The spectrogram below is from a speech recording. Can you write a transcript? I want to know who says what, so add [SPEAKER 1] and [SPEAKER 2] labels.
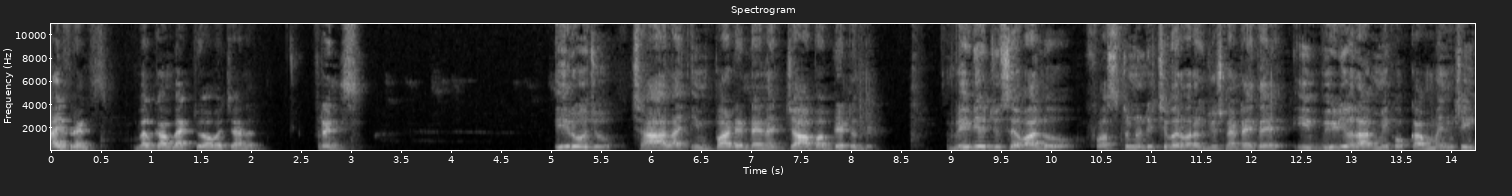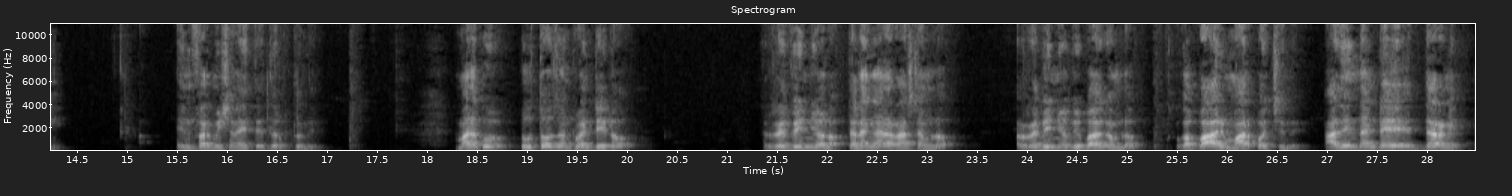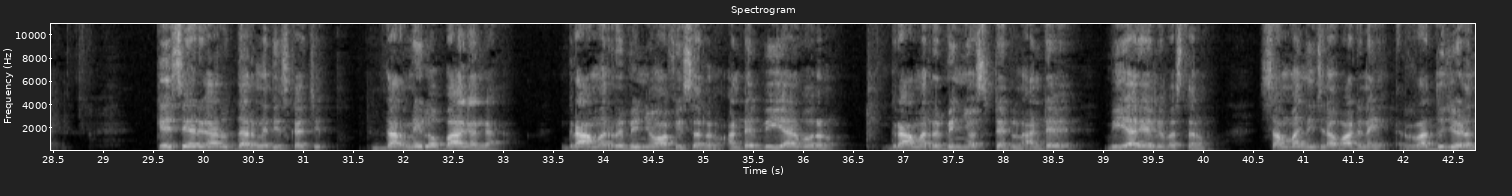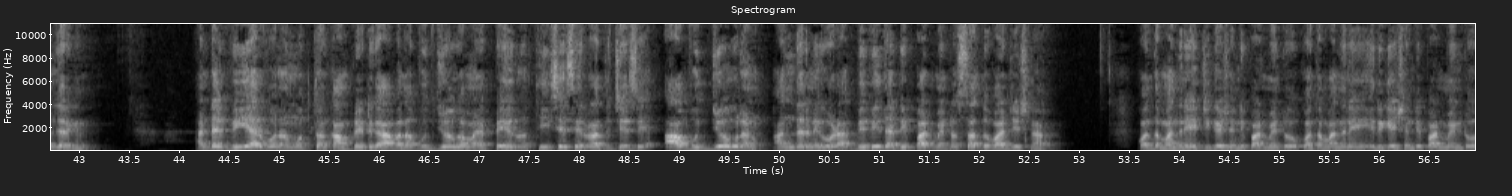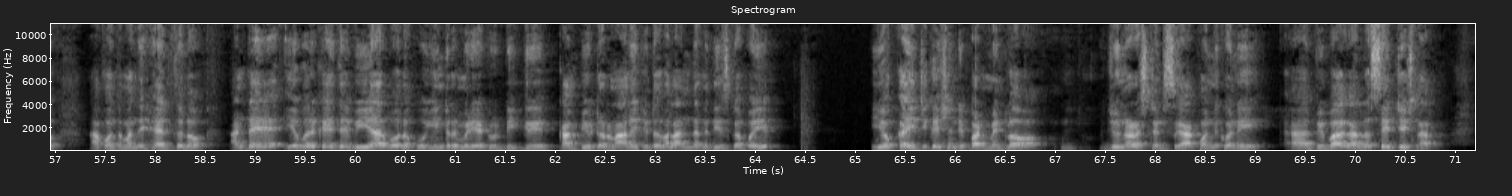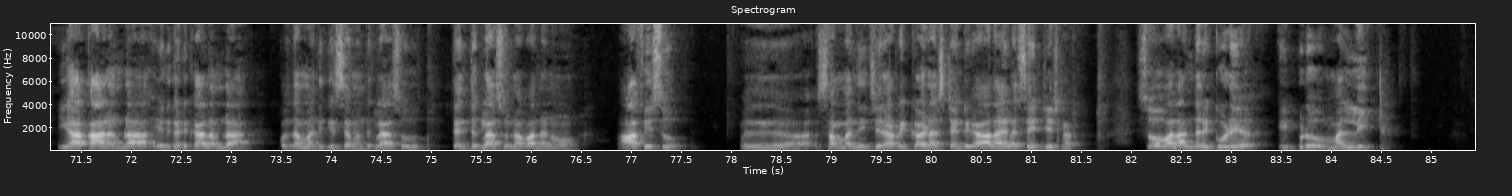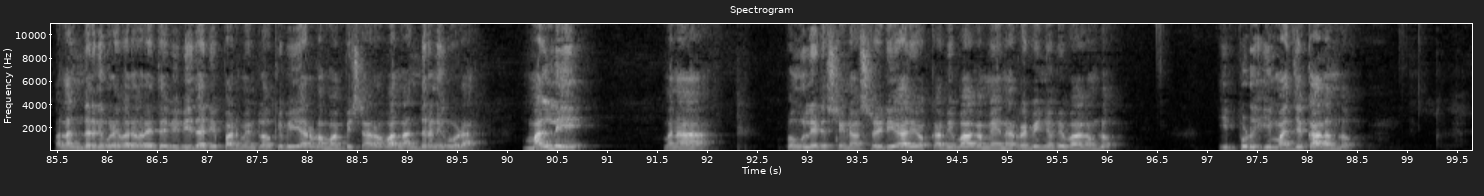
[SPEAKER 1] Hi friends welcome back to our channel friends ఈరోజు చాలా important అయిన జాబ్ అప్డేట్ ఉంది. వీడియో చూసే వాళ్ళు ఫస్ట్ నుండి చివరి వరకు చూసినట్టయితే ఈ వీడియోలో మీకు ఒక మంచి ఇన్ఫర్మేషన్ అయితే దొరుకుతుంది. మనకు టూ థౌజండ్ ట్వంటీలో రెవెన్యూలో తెలంగాణ రాష్ట్రంలో రెవెన్యూ విభాగంలో ఒక భారీ మార్పు వచ్చింది. అదేంటంటే ధరణి. కేసీఆర్ గారు ధరణి తీసుకొచ్చి ధరణిలో భాగంగా గ్రామ రెవెన్యూ ఆఫీసర్లను అంటే విఆర్ఓలను గ్రామ రెవెన్యూ అసిస్టెంట్లను అంటే విఆర్ఏ వ్యవస్థను సంబంధించిన వాటిని రద్దు చేయడం జరిగింది. అంటే విఆర్ఓలను మొత్తం కంప్లీట్గా వాళ్ళ ఉద్యోగం అనే పేరును తీసేసి రద్దు చేసి ఆ ఉద్యోగులను అందరినీ కూడా వివిధ డిపార్ట్మెంట్లో సర్దుబాటు చేసినారు. కొంతమందిని ఎడ్యుకేషన్ డిపార్ట్మెంటు కొంతమందిని ఇరిగేషన్ డిపార్ట్మెంటు ఆ కొంతమంది హెల్త్లో. అంటే ఎవరికైతే విఆర్ఓలకు ఇంటర్మీడియట్ డిగ్రీ కంప్యూటర్ నాలెడ్జ్ ఉంటుందో వాళ్ళందరినీ తీసుకుపోయి ఈ యొక్క ఎడ్యుకేషన్ డిపార్ట్మెంట్లో జూనియర్ అసిస్టెంట్స్గా కొన్ని కొన్ని విభాగాల్లో సెట్ చేసినారు. ఇక ఆ కాలంలో వెనుకటి కాలంలో కొంతమందికి సెవెంత్ క్లాసు టెన్త్ క్లాస్ ఉన్న వాళ్ళను ఆఫీసు సంబంధించిన రికార్డ్ అసిస్టెంట్గా అలా ఇలా సెట్ చేసినారు. సో వాళ్ళందరికి కూడా ఇప్పుడు మళ్ళీ వాళ్ళందరినీ కూడా ఎవరెవరైతే వివిధ డిపార్ట్మెంట్లోకి విఆర్ఓలో పంపించినారో వాళ్ళందరినీ కూడా మళ్ళీ మన పొంగులేటి శ్రీనివాస్ రెడ్డి గారి యొక్క విభాగమైన రెవెన్యూ విభాగంలో ఇప్పుడు ఈ మధ్యకాలంలో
